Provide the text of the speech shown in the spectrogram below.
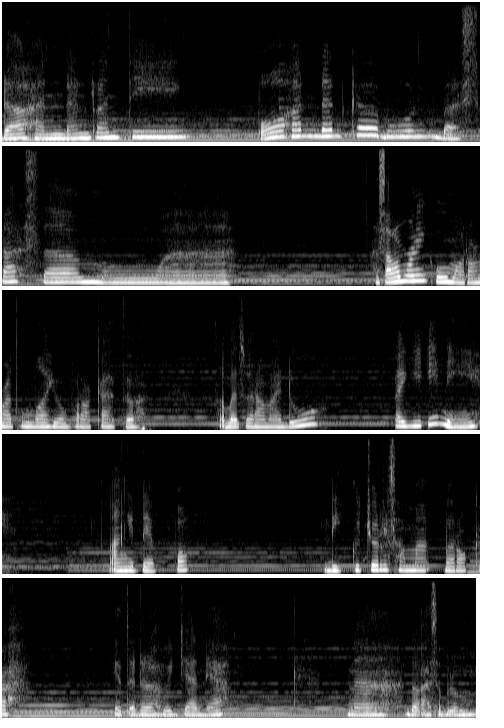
dahan dan ranting. Pohon dan kebun basah semua. Assalamualaikum warahmatullahi wabarakatuh. Sobat Suramadu Pagi ini langit Depok dikucur sama barokah itu adalah hujan ya nah doa sebelum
